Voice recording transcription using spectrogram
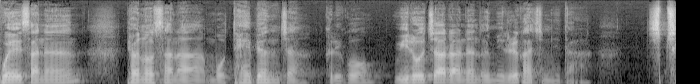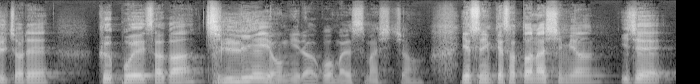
보혜사는 변호사나 뭐 대변자 그리고 위로자라는 의미를 가집니다. 17절에 그 보혜사가 진리의 영이라고 말씀하시죠. 예수님께서 떠나시면 이제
